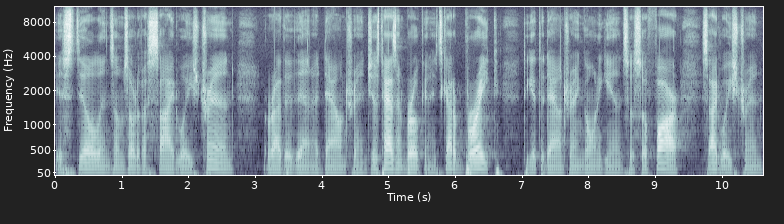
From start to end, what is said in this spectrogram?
is still in some sort of a sideways trend rather than a downtrend. Just hasn't broken. It's got to break to get the downtrend going again. So, so far, sideways trend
